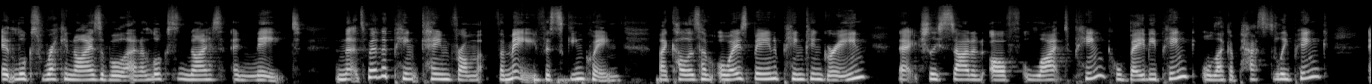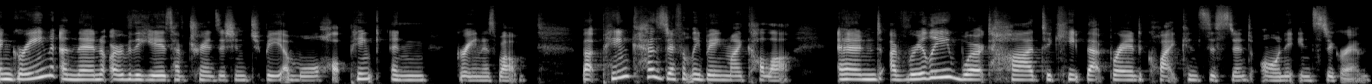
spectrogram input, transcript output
it looks recognizable and it looks nice and neat. And that's where the pink came from for me, for Skin Queen. My colors have always been pink and green. They actually started off light pink or baby pink or like a pastely pink and green, and then over the years have transitioned to be a more hot pink and green as well. But pink has definitely been my color. And I've really worked hard to keep that brand quite consistent on Instagram.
